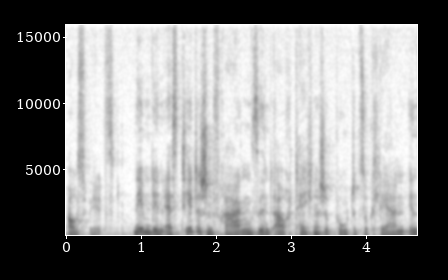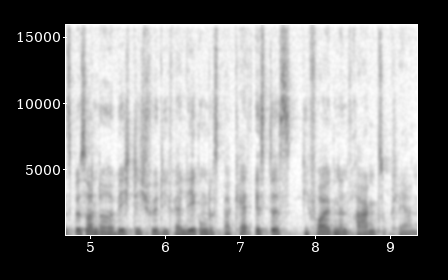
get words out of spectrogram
auswählst. Neben den ästhetischen Fragen sind auch technische Punkte zu klären. Insbesondere wichtig für die Verlegung des Parketts ist es, die folgenden Fragen zu klären.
